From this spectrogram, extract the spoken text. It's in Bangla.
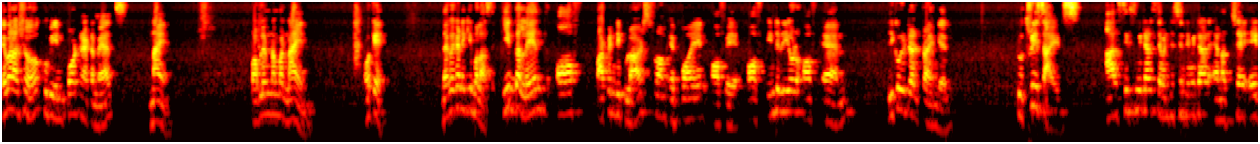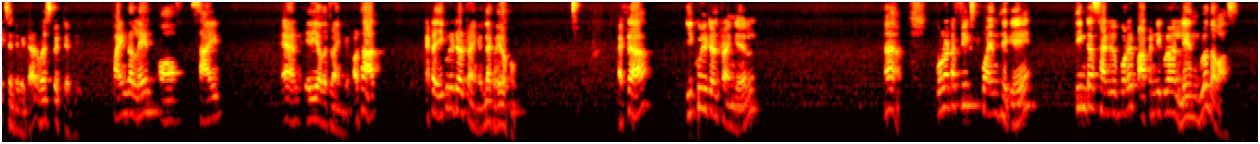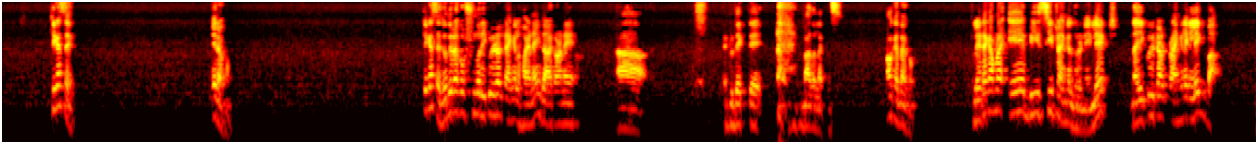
এবার আসো খুবই ইম্পর্টেন্ট একটা math nine problem number nine okay দেখো এখানে কি বলা আছে? If the length of perpendiculars from a point of a of interior of an equilateral triangle to three sides are six metre seventy centimetre and হচ্ছে eight centimetre respectively find the length of side and area of the triangle অর্থাৎ একটা ইকুইটাল ট্রায়াঙ্গেল দেখো এরকম। একটা ইকুইটাল ট্রায়াঙ্গেল হ্যাঁ কোন একটা ফিক্সড পয়েন্ট থেকে তিনটা সাইডের উপরে পারপেন্ডিকুলার লেন্থগুলো দেওয়া আছে। ঠিক আছে? এরকম। ঠিক আছে? যদি এটা খুব সুন্দর ইকুইটাল ট্রায়াঙ্গেল হয় নাই, যার কারণে একটু দেখতে বাধা লাগতেছে। ওকে দেখো। তাহলে এটাকে আমরা এ বি সি ট্রায়াঙ্গেল ধরে নিই। লেট দ্য ইকুইটাল ট্রায়াঙ্গেল লিখবা।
